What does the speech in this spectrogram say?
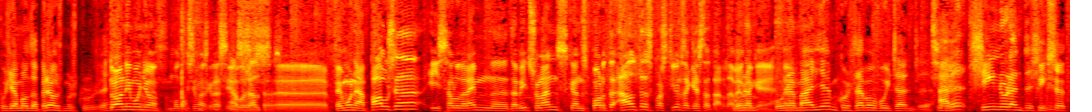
Pujar molt de preu els músculs, eh? Toni Muñoz, moltíssimes gràcies. A vosaltres. Uh, fem una pausa i saludarem eh, David Solans, que ens porta altres qüestions aquesta tarda. A veure Una, què... una malla em costava 80. Sí. Ara 5,95. Fixa't.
